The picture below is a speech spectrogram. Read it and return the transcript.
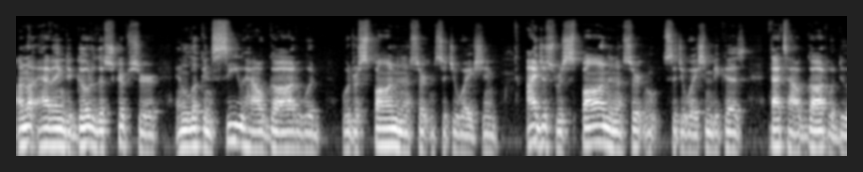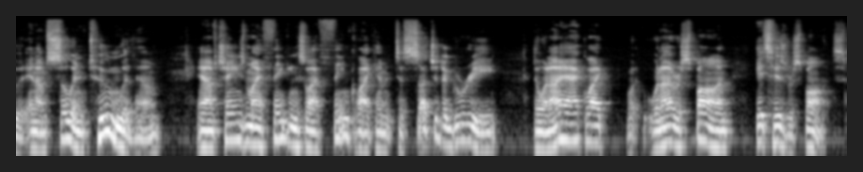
I'm not having to go to the scripture and look and see how God would, would respond in a certain situation. I just respond in a certain situation because that's how God would do it. And I'm so in tune with Him and I've changed my thinking so I think like him to such a degree that when I act like, when I respond, it's his response.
